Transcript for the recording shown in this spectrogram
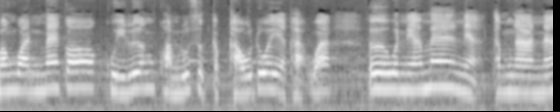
บางวันแม่ก็คุยเรื่องความรู้สึกกับเขาด้วยอะค่ะ ว่า เออวันเนี้ยแม่เนี่ยทำงานนะ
